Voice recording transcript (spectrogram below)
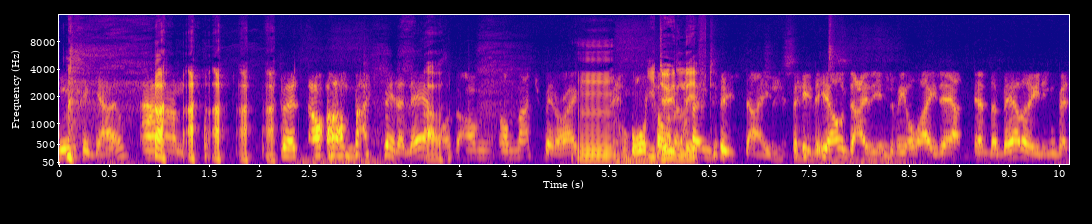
years ago, um, but I- I'm much better now. I'm, I'm much better. I actually spend more You time do at lift. home these days. The, the old days I used to be always out and about eating, but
